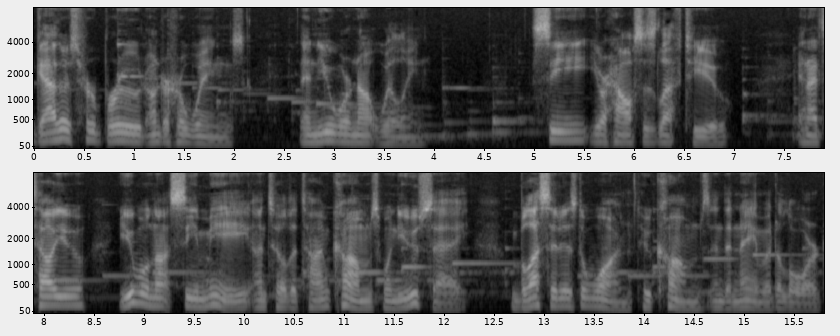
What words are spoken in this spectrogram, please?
gathers her brood under her wings, and you were not willing. See, your house is left to you. And I tell you, you will not see me until the time comes when you say, Blessed is the one who comes in the name of the Lord.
